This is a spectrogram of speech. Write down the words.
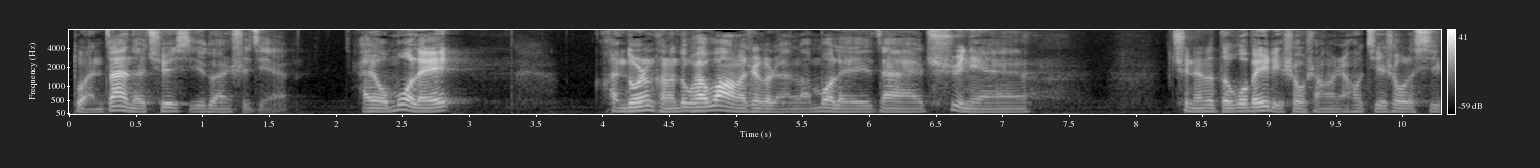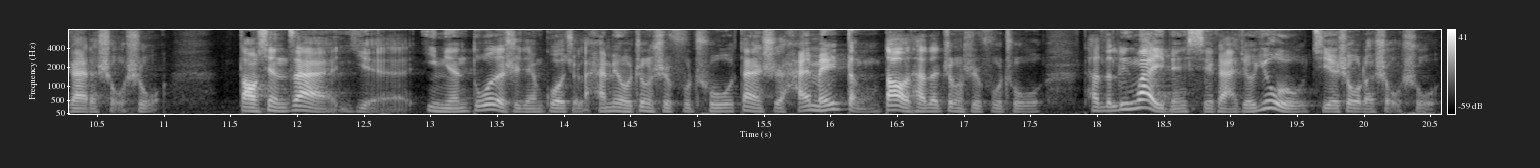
短暂的缺席一段时间。还有莫雷，很多人可能都快忘了这个人了。莫雷在去年去年的德国杯里受伤，然后接受了膝盖的手术。到现在也一年多的时间过去了，还没有正式复出。但是还没等到他的正式复出，他的另外一边膝盖就又接受了手术，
